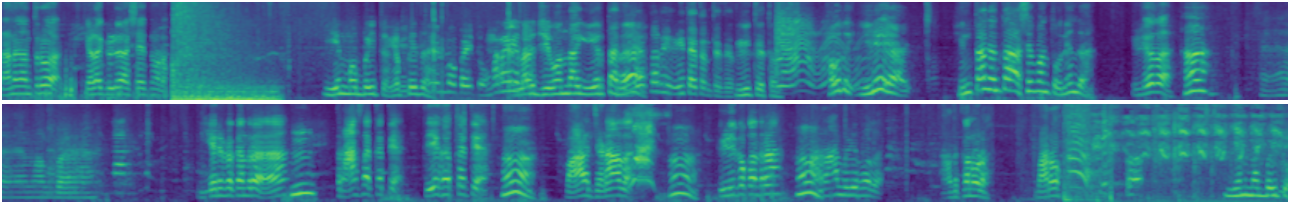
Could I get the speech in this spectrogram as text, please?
ನನಗಂತರು ಕೆಳಗೆ ಇಳಿಯೋ ಆಸೆ ಐತ್ ನೋಡಪ್ಪ. ಏನ್ ಮಬ್ಬ ಐತ? ಎಪ್ಪ ಇದು? ಎಲ್ಲಾರು ಜೀವನದಾಗ ಏರ್ತಾರ? ಇಳಿತೈತ ಹೌದು ಇಳಿ ಇಂಥದೆಂತ ಆಸೆ ಬಂತು ನಿಂದ? ಇಳಿಯೋದ? ಹಾ? ಮಬ್ಬ. ಏರ್ಬೇಕಂದ್ರ ಹ್ಮ್. ತ್ರಾಸ ಆಕತ್ತೆ ತೇಗ್ ಹತ್ತತ್ತೆ. ಹಾ. ಬಾಳ ಜಡ ಅದ. ಹ್ಮ್ ಇಳಿಬೇಕಂದ್ರ ಹ್ಮ್ ಆರಾಮ್ ಇಳಿಬೋದ. ಅದಕ್ಕ ನೋಡ ಬಾರೋ. ಏನ್ ಮಬ್ಬ ಐತು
